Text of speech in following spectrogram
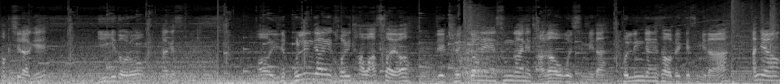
확실하게 이기도록 하겠습니다. 어, 이제 볼링장이 거의 다 왔어요. 이제 결전의 순간이 다가오고 있습니다. 볼링장에서 뵙겠습니다. 안녕.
